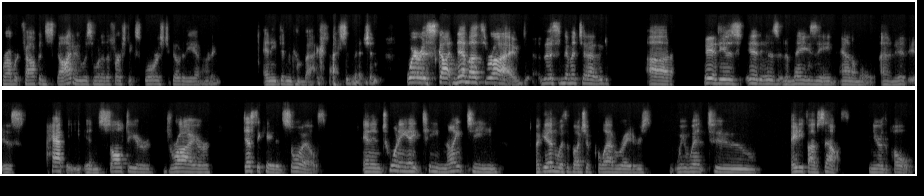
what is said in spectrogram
Robert Falcon Scott, who was one of the first explorers to go to the Antarctic. And he didn't come back, I should mention. Whereas Scottnema thrived, this nematode, uh, it is it is an amazing animal, and it is happy in saltier, drier, desiccated soils. And in 2018 19, again with a bunch of collaborators, we went to 85 South near the pole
